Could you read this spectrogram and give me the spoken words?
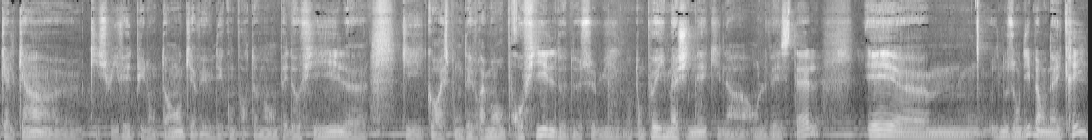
quelqu'un euh, qui suivait depuis longtemps, qui avait eu des comportements pédophiles, qui correspondait vraiment au profil de, de, celui dont on peut imaginer qu'il a enlevé Estelle. Et ils nous ont dit, ben, on a écrit,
